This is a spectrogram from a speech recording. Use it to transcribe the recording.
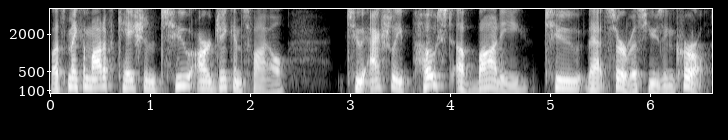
Let's make a modification to our Jenkinsfile to actually post a body to that service using curl.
